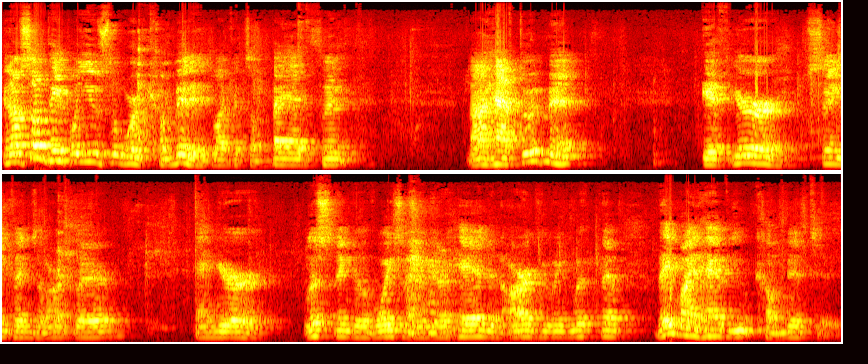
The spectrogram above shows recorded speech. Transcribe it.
You know, some people use the word committed like it's a bad thing. Now, I have to admit, if you're seeing things that aren't there, and you're listening to the voices in your head and arguing with them, they might have you committed.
